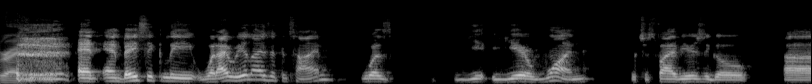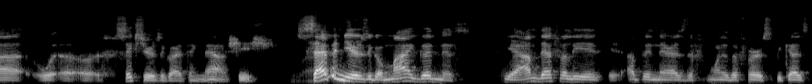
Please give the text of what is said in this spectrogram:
Right. And and basically, what I realized at the time was y- year one, which was five years ago, uh, uh, uh, six years ago, I think now. Sheesh, wow. seven years ago. My goodness. Yeah, I'm definitely up in there as the one of the first because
